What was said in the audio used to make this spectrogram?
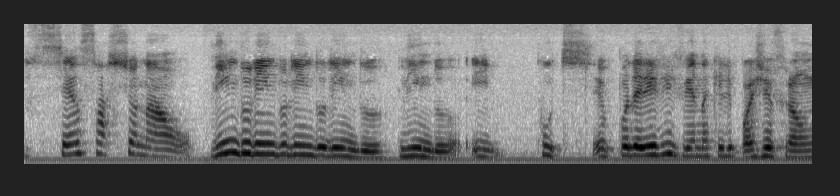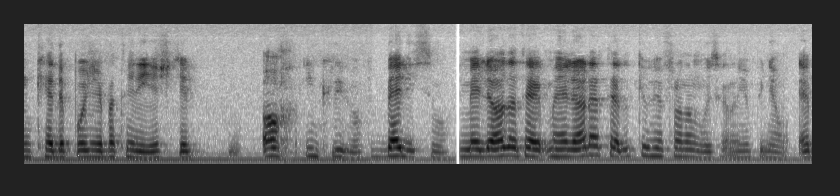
sensacional. Lindo, lindo, lindo, lindo, lindo. E Putz, eu poderia viver naquele pós-refrão que é depois de baterias, que é oh, incrível, belíssimo. Melhor até, melhor até do que o refrão da música, na minha opinião. É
